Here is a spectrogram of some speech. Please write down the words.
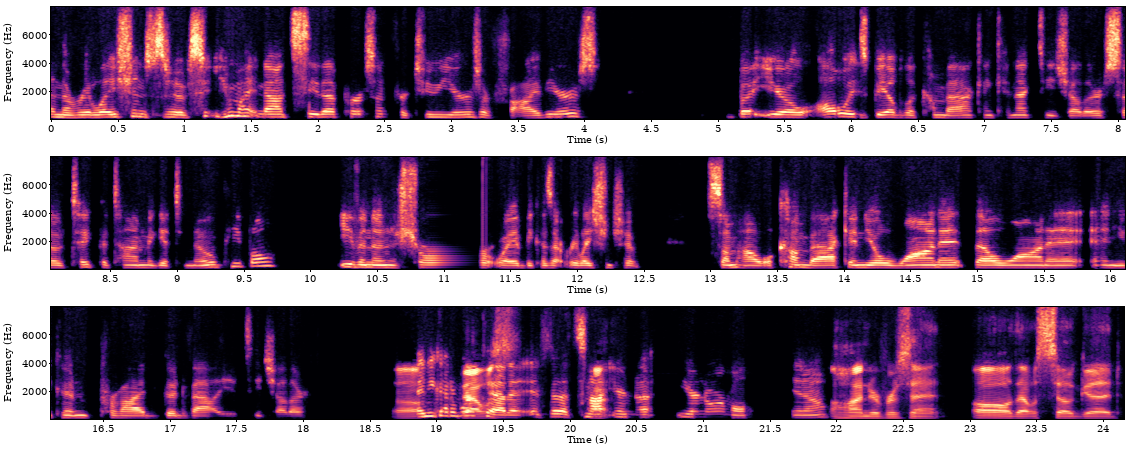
And the relationships you might not see that person for 2 years or 5 years but you'll always be able to come back and connect to each other. So take the time to get to know people even in a short way because that relationship somehow will come back and you'll want it, they'll want it, and you can provide good value to each other. Uh, and you got to work was, at it if that's not your your normal, you know. A hundred percent. Oh, that was so good.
